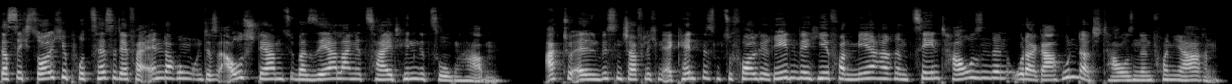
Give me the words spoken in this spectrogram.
dass sich solche Prozesse der Veränderung und des Aussterbens über sehr lange Zeit hingezogen haben. Aktuellen wissenschaftlichen Erkenntnissen zufolge reden wir hier von mehreren Zehntausenden oder gar Hunderttausenden von Jahren.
